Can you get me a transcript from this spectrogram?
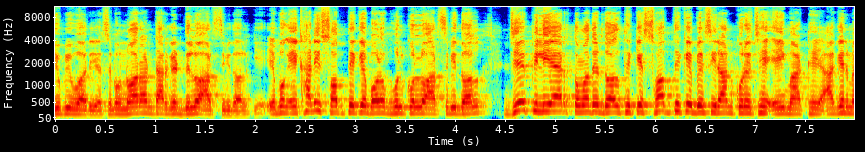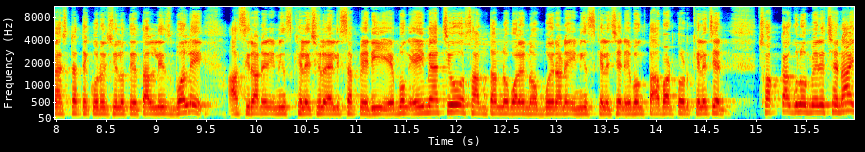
ইউপি ওয়ারিয়ার্স এবং ন রান টার্গেট দিল আরসিবি দলকে। এবং এখানেই সব থেকে বড় ভুল করল আরসিবি দল, যে প্লেয়ার তোমাদের দল থেকে সব থেকে বেশি রান করেছে এই মাঠে। আগের ম্যাচটাতে করেছিল তেতাল্লিশ বলে আশি রানের ইনিংস খেলেছিল এলিসা পেরি এবং এই ম্যাচেও সান্তান্ন বলে নব্বই রানের ইনিংস খেলেছেন এবং তাবারতোড় খেলেছেন। ছক্কাগুলো মেরেছে নাই,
